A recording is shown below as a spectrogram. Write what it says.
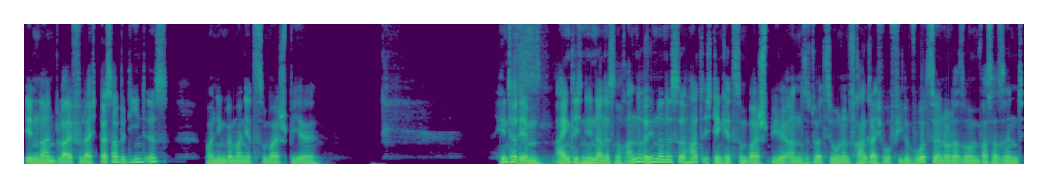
Inline-Blei vielleicht besser bedient ist. Vor allen Dingen, wenn man jetzt zum Beispiel hinter dem eigentlichen Hindernis noch andere Hindernisse hat. Ich denke jetzt zum Beispiel an Situationen in Frankreich, wo viele Wurzeln oder so im Wasser sind.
